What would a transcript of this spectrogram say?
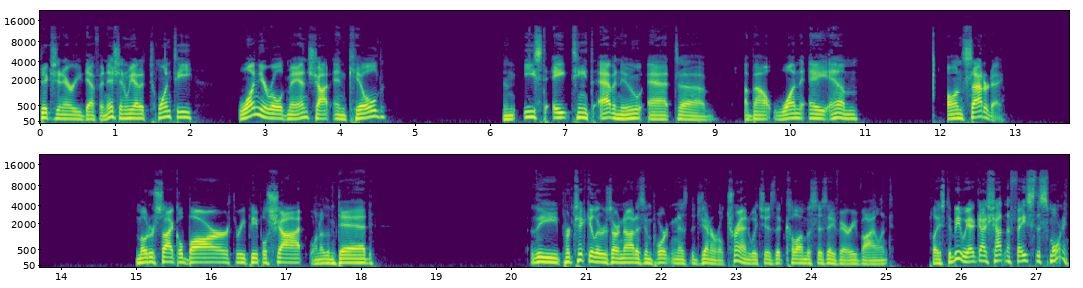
dictionary definition. We had a 21 year old man shot and killed in East 18th Avenue at uh, about 1 a.m. on Saturday. Motorcycle bar, three people shot, one of them dead. The particulars are not as important as the general trend, which is that Columbus is a very violent place to be. We had a guy shot in the face this morning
